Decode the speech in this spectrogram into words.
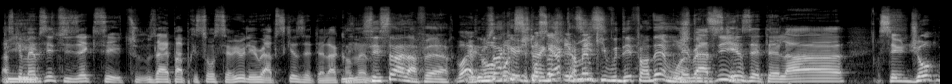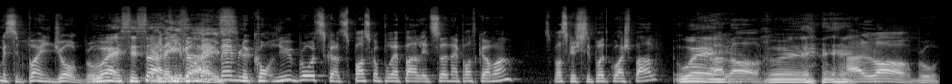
Parce Puis- que même si tu disais que tu, vous avez pas pris ça au sérieux, les rap skills étaient là quand même. C'est ça l'affaire. Ouais, c'est pour ça que je suis un gars quand même qui vous défendait, moi. les rap skills étaient là. C'est une joke, mais c'est pas une joke, bro. Ouais, c'est ça. Bars. même, même le contenu, bro, tu, tu penses qu'on pourrait parler de ça n'importe comment? C'est parce que je sais pas de quoi je parle? Ouais. Alors. Ouais. Alors, bro.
